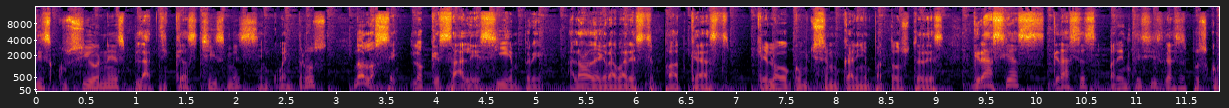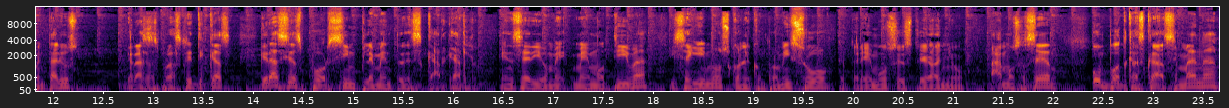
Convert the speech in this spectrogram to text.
discusiones, pláticas, chismes, encuentros. No lo sé, lo que sale siempre a la hora de grabar este podcast, que lo hago con muchísimo cariño para todos ustedes. Gracias, gracias, paréntesis, gracias por sus comentarios. Gracias por las críticas. Gracias por simplemente descargarlo. En serio, me, me, motiva y seguimos con el compromiso que tenemos este año. Vamos a hacer un podcast cada semana.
